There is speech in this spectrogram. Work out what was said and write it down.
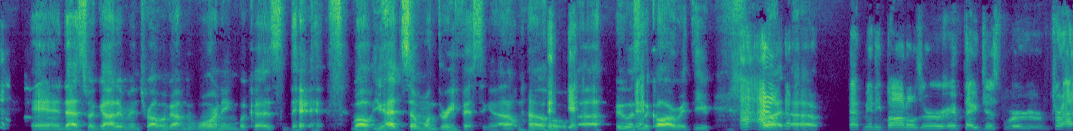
and that's what got him in trouble. Got him the warning because, well, you had someone three fisting it. I don't know uh, who was in the car with you, I, I but don't know uh, that many bottles or if they just were trying,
